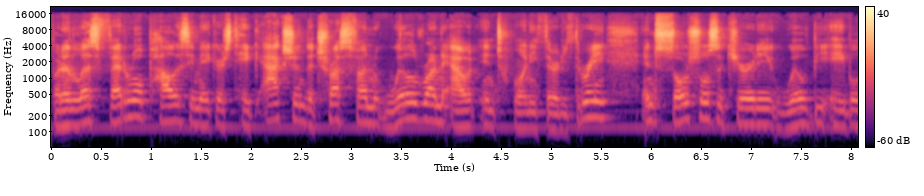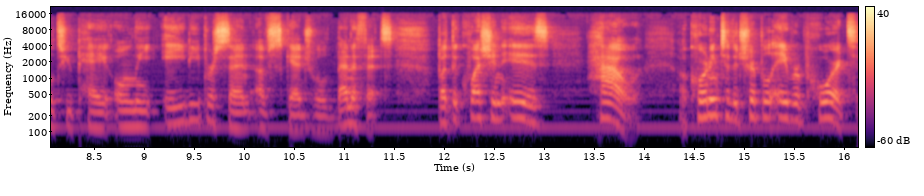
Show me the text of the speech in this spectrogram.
But unless federal policymakers take action, the trust fund will run out in 2033, and Social Security will be able to pay only 80% of scheduled benefits. But the question is, how? According to the AAA report,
